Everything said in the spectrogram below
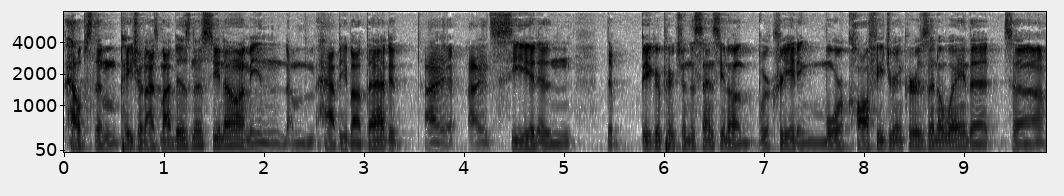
helps them patronize my business, you know, I mean, I'm happy about that. It, I I see it in the bigger picture in the sense, you know, we're creating more coffee drinkers in a way that. Uh,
